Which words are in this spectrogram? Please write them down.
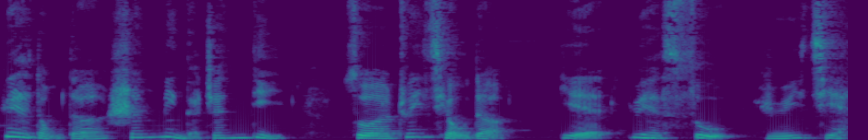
越懂得生命的真谛，所追求的也越素与简。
